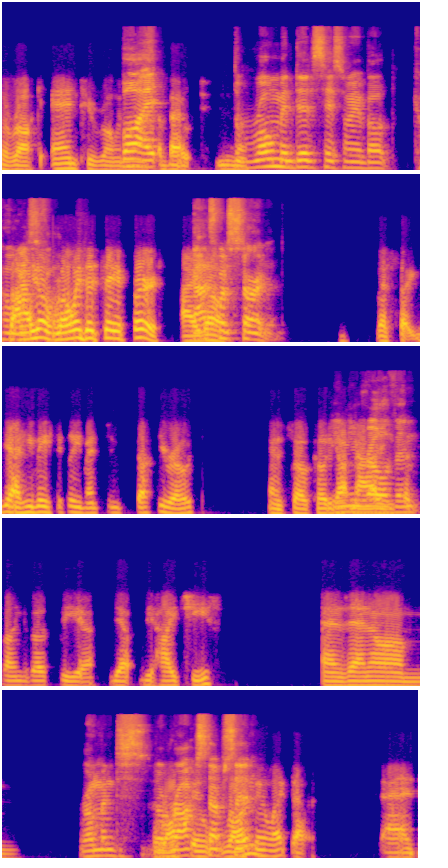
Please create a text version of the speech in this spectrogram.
The Rock and to Roman but about the Roman did say something about Cody. I know Roman did say it first. I That's know. what started. That's yeah. He basically mentioned Dusty Rhodes, and so Cody Being got mad. and said something about the uh, yeah the High Chief, and then um Roman, the Rock didn't- steps Rock in. didn't like that, and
